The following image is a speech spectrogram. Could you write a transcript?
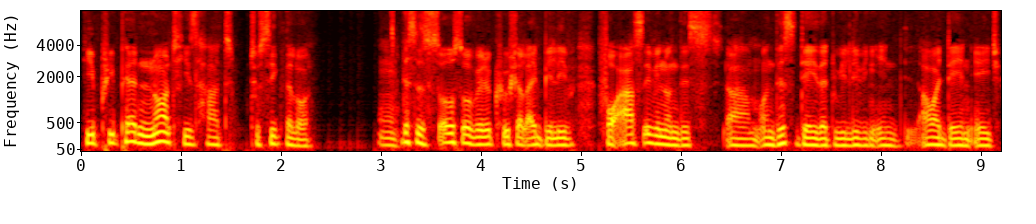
he prepared not his heart to seek the Lord. This is so so very crucial, I believe, for us even on this um, on this day that we're living in our day and age,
